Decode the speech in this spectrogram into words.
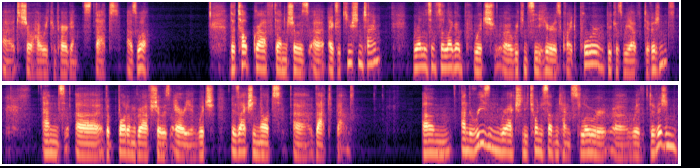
uh, to show how we compare against that as well. The top graph then shows uh, execution time relative to LegUp, which we can see here is quite poor because we have divisions. And the bottom graph shows area, which is actually not that bad. Um, and the reason we're actually 27 times slower uh, with division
